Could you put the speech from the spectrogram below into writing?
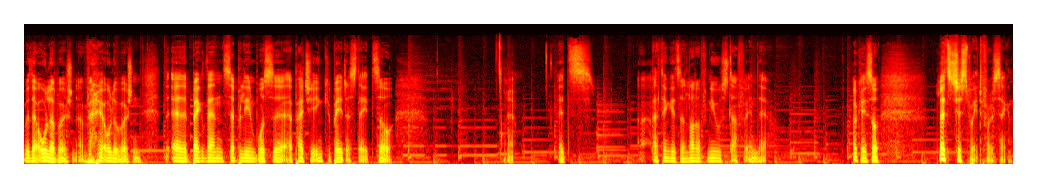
with an older version, a very older version. Uh, back then, Zeppelin was Apache incubator state, so it's I think it's a lot of new stuff in there. Okay, so let's just wait for a second.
